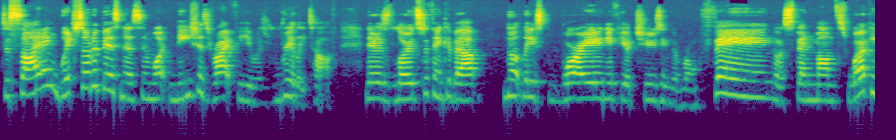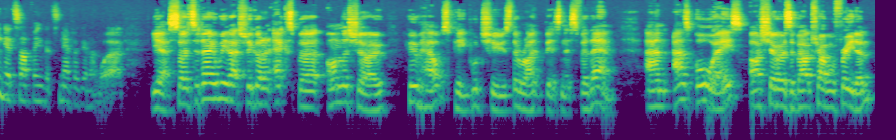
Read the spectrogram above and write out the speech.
Deciding which sort of business and what niche is right for you is really tough. There's loads to think about, not least worrying if you're choosing the wrong thing or spend months working at something that's never going to work. Yeah, so today we've actually got an expert on the show who helps people choose the right business for them. And as always, our show is about travel freedom.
